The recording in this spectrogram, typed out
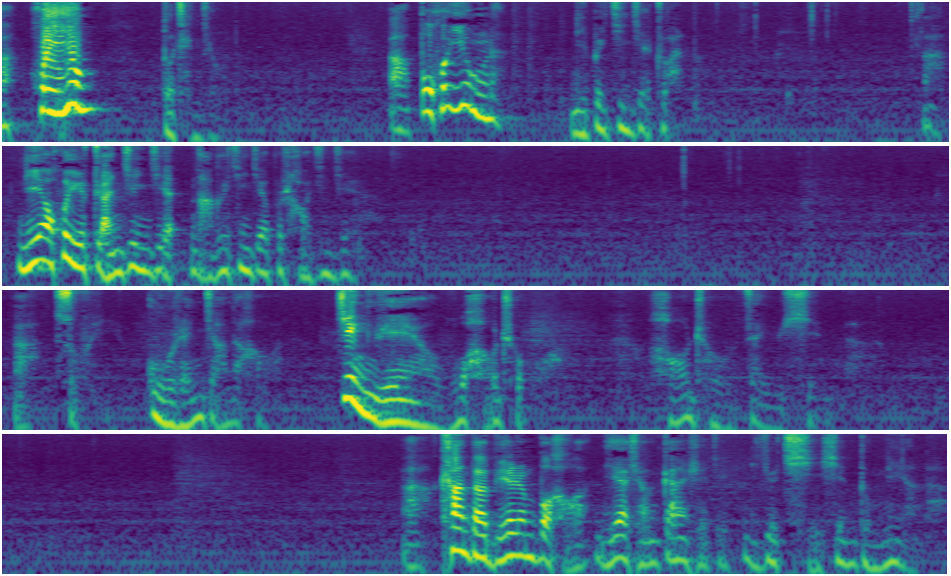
啊，会用。都成就了，啊，不会用呢，你被境界转了，啊，你要会转境界，哪个境界不是好境界？啊，所谓古人讲的好啊，境缘无好丑啊，好丑在于心呐，啊，看到别人不好，你要想干涉的，你就起心动念了，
